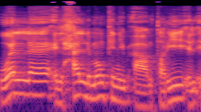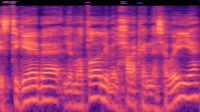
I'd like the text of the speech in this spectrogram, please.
ولا الحل ممكن يبقى عن طريق الاستجابة لمطالب الحركة النسوية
